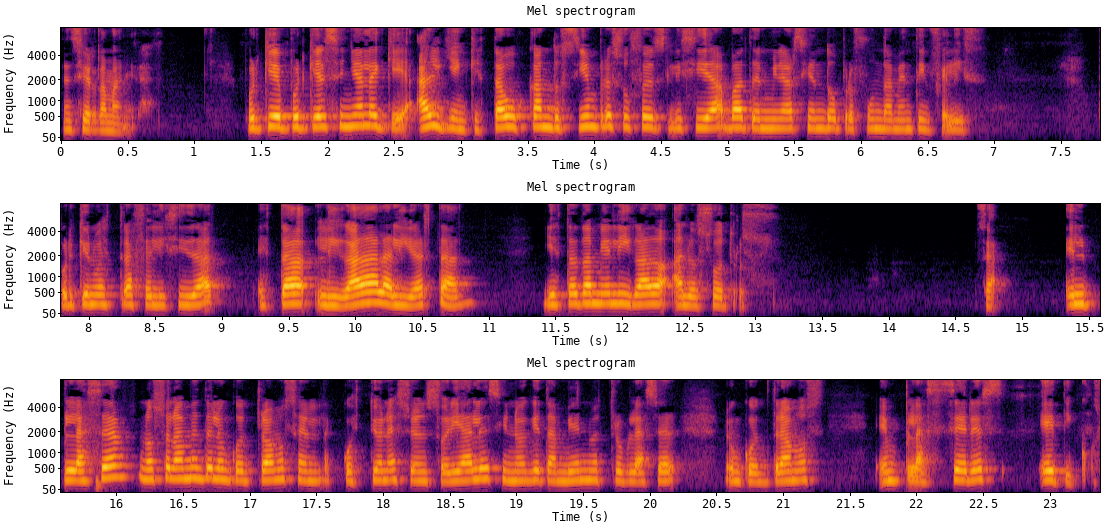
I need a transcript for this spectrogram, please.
en cierta manera. ¿Por qué? Porque él señala que alguien que está buscando siempre su felicidad va a terminar siendo profundamente infeliz. Porque nuestra felicidad está ligada a la libertad y está también ligada a los otros. O sea, el placer no solamente lo encontramos en cuestiones sensoriales, sino que también nuestro placer lo encontramos en placeres éticos.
